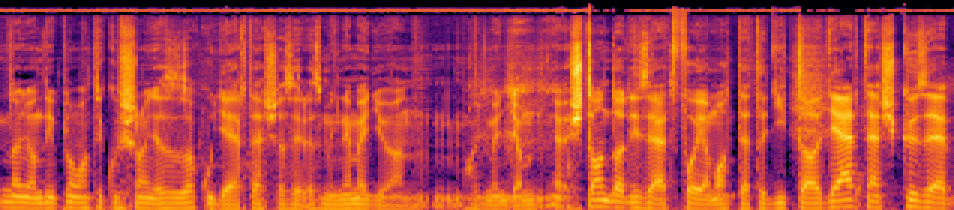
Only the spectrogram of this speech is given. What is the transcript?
nagyon diplomatikusan, hogy ez az akugyártás azért ez még nem egy olyan, hogy mondjam, standardizált folyamat, tehát hogy itt a gyártás köze,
